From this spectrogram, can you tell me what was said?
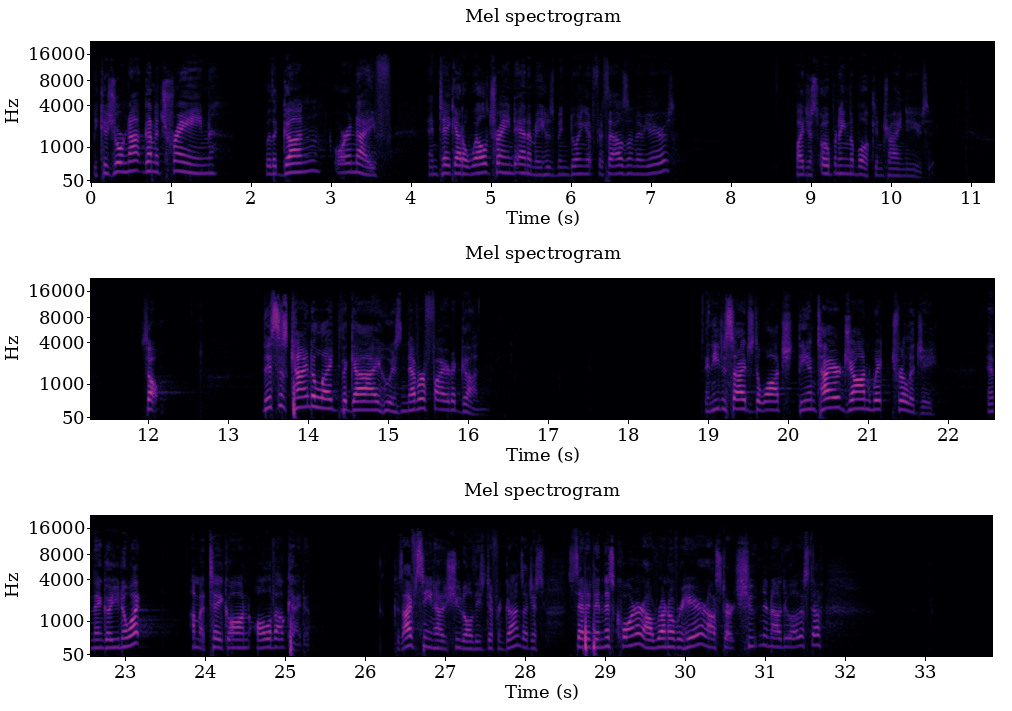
Because you're not going to train with a gun or a knife and take out a well trained enemy who's been doing it for thousands of years by just opening the book and trying to use it. So, this is kind of like the guy who has never fired a gun. And he decides to watch the entire John Wick trilogy and then go, you know what? I'm going to take on all of Al Qaeda. Because I've seen how to shoot all these different guns. I just set it in this corner, I'll run over here, and I'll start shooting, and I'll do all this stuff.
